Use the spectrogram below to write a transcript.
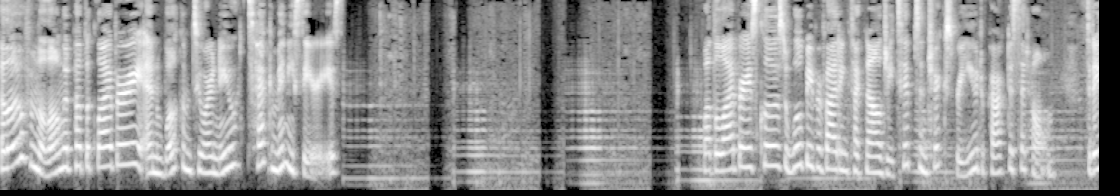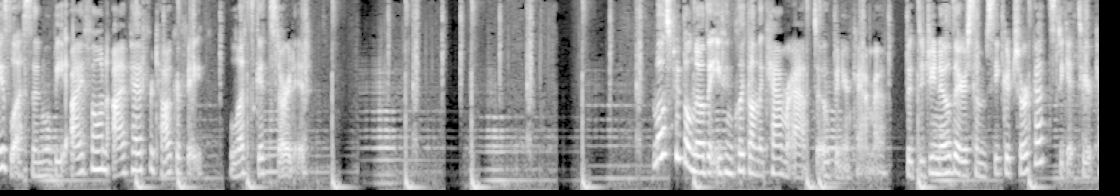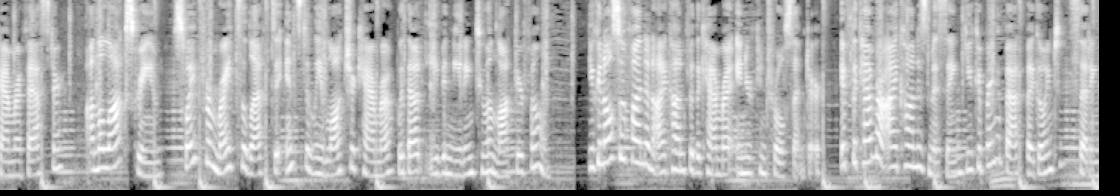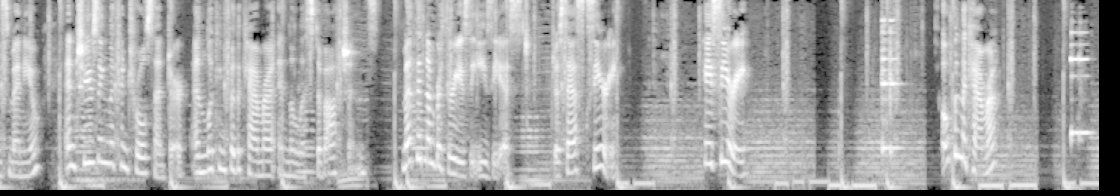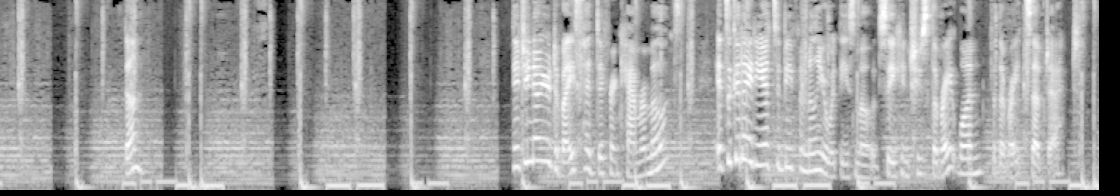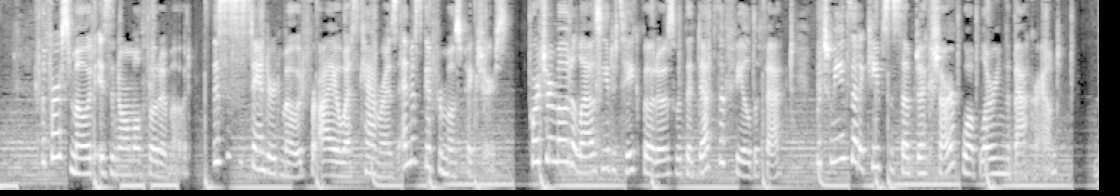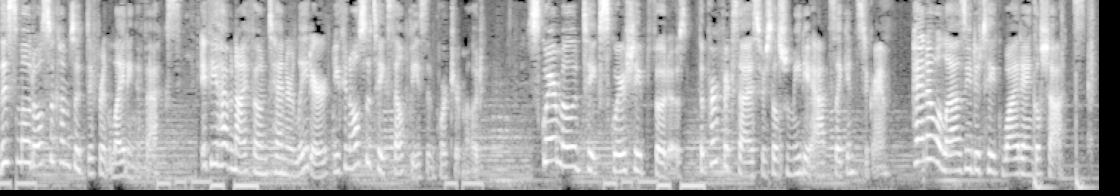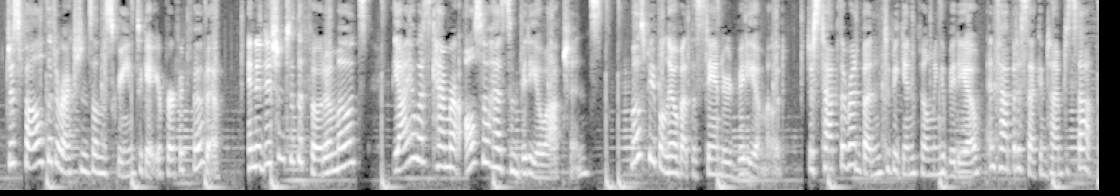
Hello from the Longwood Public Library and welcome to our new Tech Mini-Series. While the library is closed, we'll be providing technology tips and tricks for you to practice at home. Today's lesson will be iPhone iPad photography. Let's get started. Most people know that you can click on the camera app to open your camera, but did you know there are some secret shortcuts to get to your camera faster? On the lock screen, swipe from right to left to instantly launch your camera without even needing to unlock your phone. You can also find an icon for the camera in your control center. If the camera icon is missing, you can bring it back by going to the settings menu and choosing the control center and looking for the camera in the list of options. Method number three is the easiest. Just ask Siri. Hey Siri, Open the camera. Done. Did you know your device had different camera modes? It's a good idea to be familiar with these modes so you can choose the right one for the right subject. The first mode is the normal photo mode. This is the standard mode for iOS cameras and is good for most pictures. Portrait mode allows you to take photos with a depth of field effect, which means that it keeps the subject sharp while blurring the background. This mode also comes with different lighting effects. If you have an iPhone 10 or later, you can also take selfies in portrait mode. Square mode takes square-shaped photos, the perfect size for social media apps like Instagram. Pano allows you to take wide-angle shots. Just follow the directions on the screen to get your perfect photo. In addition to the photo modes, the iOS camera also has some video options. Most people know about the standard video mode. Just tap the red button to begin filming a video and tap it a second time to stop.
